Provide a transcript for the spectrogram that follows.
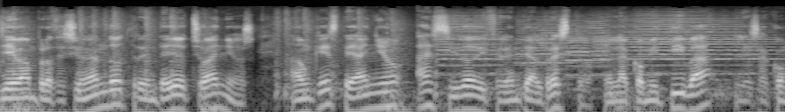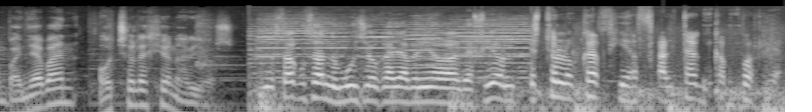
Llevan procesionando 38 años, aunque este año ha sido diferente al resto. En la comitiva les acompañaban 8 legionarios. Nos está gustando mucho que haya venido la Legión. Esto es lo que hacía falta en Campo Real.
